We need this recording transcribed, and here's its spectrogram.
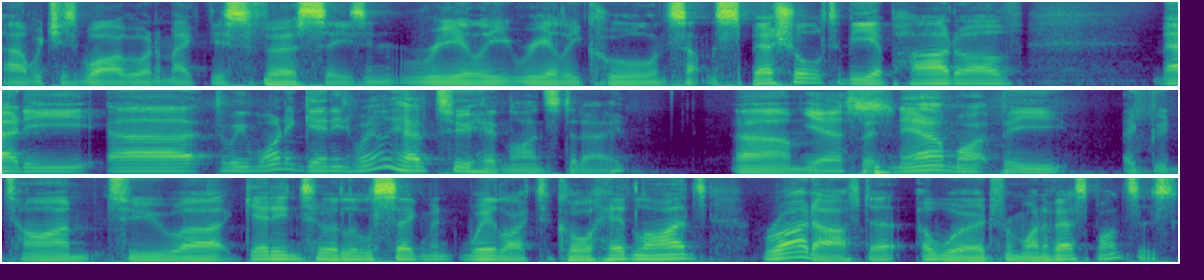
uh, which is why we want to make this first season really, really cool and something special to be a part of. Maddie, uh, do we want to get into? We only have two headlines today. Um, Yes. But now might be a good time to uh, get into a little segment we like to call headlines right after a word from one of our sponsors.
